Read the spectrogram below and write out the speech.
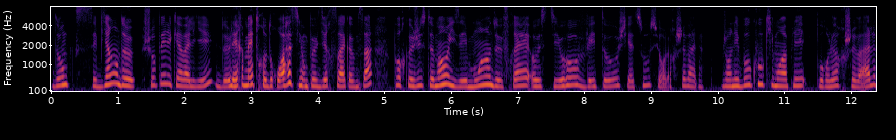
Donc c'est bien de choper les cavaliers, de les remettre droits, si on peut dire ça comme ça, pour que justement ils aient moins de frais ostéo, veto, shiatsu sur leur cheval. J'en ai beaucoup qui m'ont appelé pour leur cheval.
